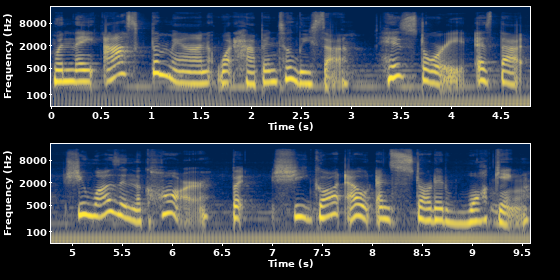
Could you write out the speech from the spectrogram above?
When they asked the man what happened to Lisa, his story is that she was in the car, but she got out and started walking,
